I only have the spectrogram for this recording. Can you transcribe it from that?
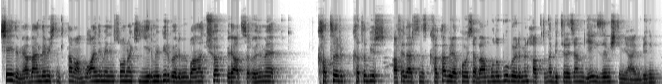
şeydim ya ben demiştim ki tamam bu animenin sonraki 21 bölümü bana çöp bile atsa önüme katır katı bir affedersiniz kaka bile koysa ben bunu bu bölümün hatırına bitireceğim diye izlemiştim yani. Benim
